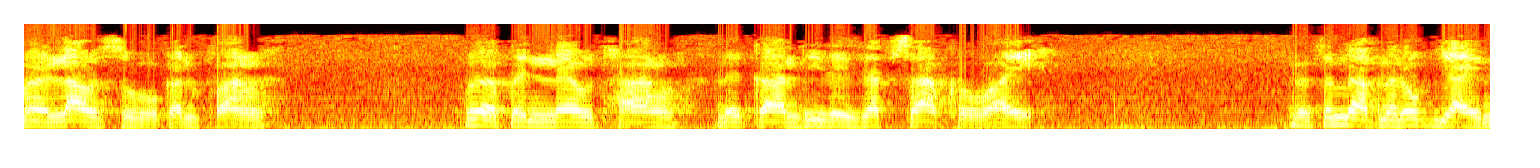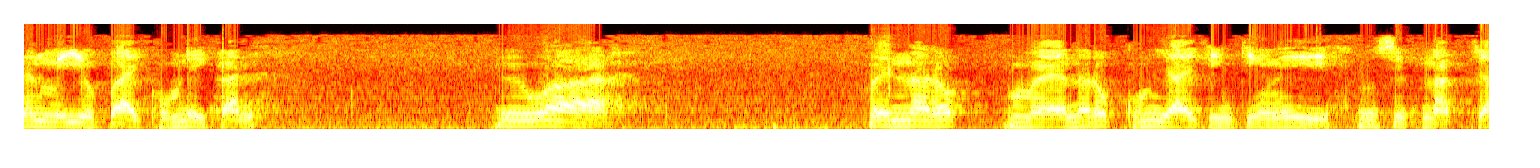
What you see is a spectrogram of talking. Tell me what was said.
มาเล่าสู่กันฟัง เพื่อเป็นแนวทางในการที่ได้รับทราบเขาไว้ สำหรับนรกใหญ่นั้นมีอยู่แปดขุมด้วยกัน คือว่า เป็นนรกแหมนรกขุมใหญ่จริง ๆ นี่รู้สึกหนักใจ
